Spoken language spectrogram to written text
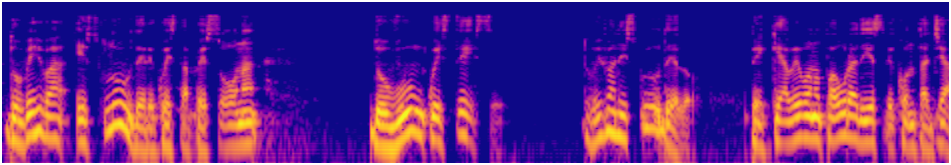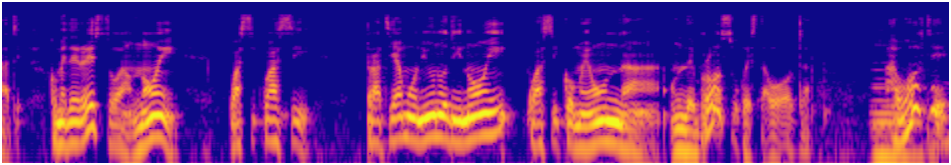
doveva escludere questa persona dovunque stesse, dovevano escluderlo perché avevano paura di essere contagiati, come del resto a noi quasi quasi trattiamo ognuno di noi quasi come una, un leproso questa volta. A volte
